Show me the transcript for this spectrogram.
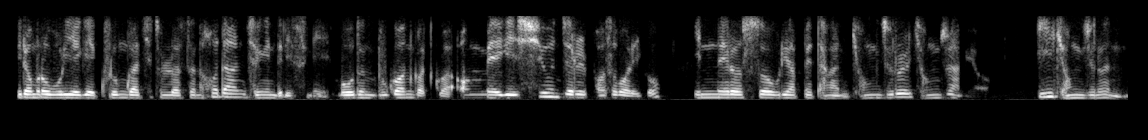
이러므로 우리에게 구름같이 둘러싼 허다한 증인들이 있으니 모든 무거운 것과 얽매이기 쉬운 죄를 벗어버리고 인내로서 우리 앞에 당한 경주를 경주하며 이 경주는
